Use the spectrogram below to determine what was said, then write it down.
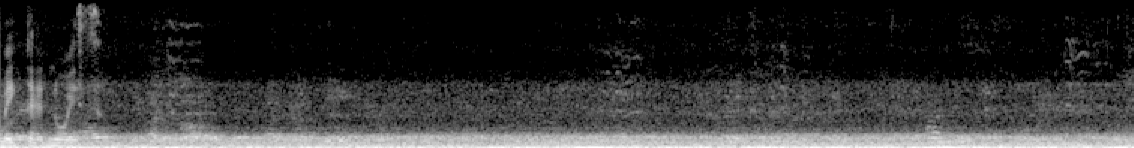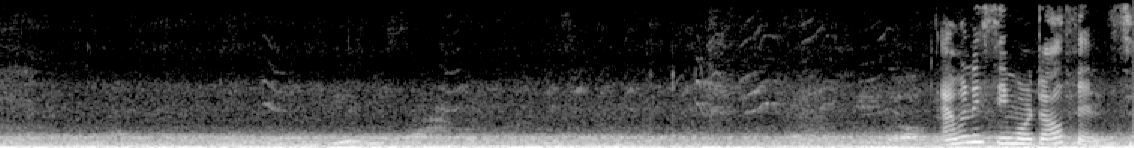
Make that noise. I want to see more dolphins.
